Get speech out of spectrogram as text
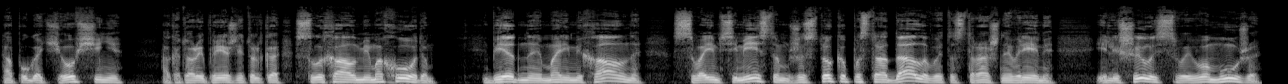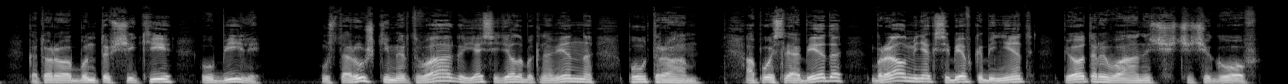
о пугачевщине, о которой прежде только слыхал мимоходом. Бедная Марья Михайловна с своим семейством жестоко пострадала в это страшное время и лишилась своего мужа, которого бунтовщики убили. У старушки Мертвага я сидел обыкновенно по утрам, а после обеда брал меня к себе в кабинет Петр Иванович Чичагов.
